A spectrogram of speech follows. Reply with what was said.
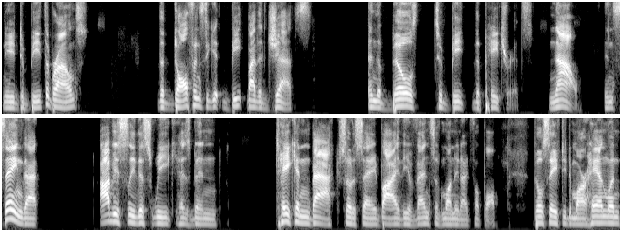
need to beat the Browns, the Dolphins to get beat by the Jets, and the Bills to beat the Patriots. Now, in saying that, obviously this week has been taken back, so to say, by the events of Monday Night Football. Bill safety Damar Hamlin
